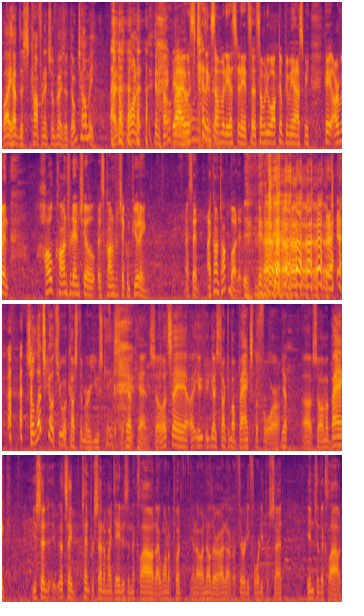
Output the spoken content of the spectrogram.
well, I have this confidential information. I said, Don't tell me. I don't want it. You know? Yeah, I don't was telling somebody yesterday, it said, somebody walked up to me and asked me, hey Arvind, how confidential is confidential computing? I said, I can't talk about it. So let's go through a customer use case if Yep. we can. So let's say, uh, you, you guys talked about banks before. Yep. Uh, so I'm a bank, you said, let's say 10% of my data is in the cloud, I want to put you know, another, I don't know, 30, 40% into the cloud.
